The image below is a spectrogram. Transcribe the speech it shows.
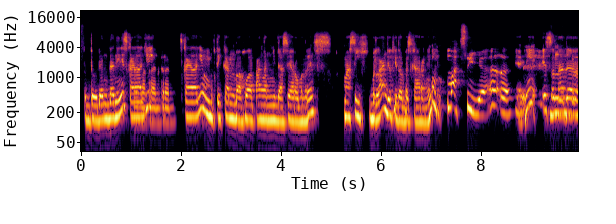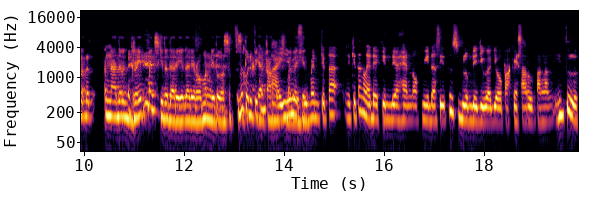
Tentu dan dan ini sekali keren, lagi keren, keren. sekali lagi membuktikan bahwa tangan midasnya Roman Reigns masih berlanjut gitu sampai sekarang ini. Oh, masih ya. ya ini is another another great match gitu dari dari Roman gitu loh. Sebenarnya kalau dipikir tayu sih, men kita kita ngeledekin dia hand of Midas itu sebelum dia juga jauh pakai sarung tangan itu loh.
